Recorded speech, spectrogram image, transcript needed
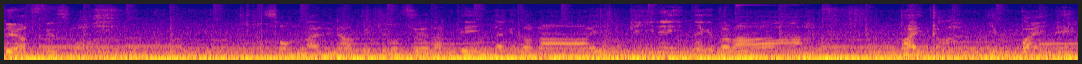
ってやつですわ。そんなに何匹も釣れなくていいんだけどな。1匹でいいんだけどな。1杯か。1杯ね。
